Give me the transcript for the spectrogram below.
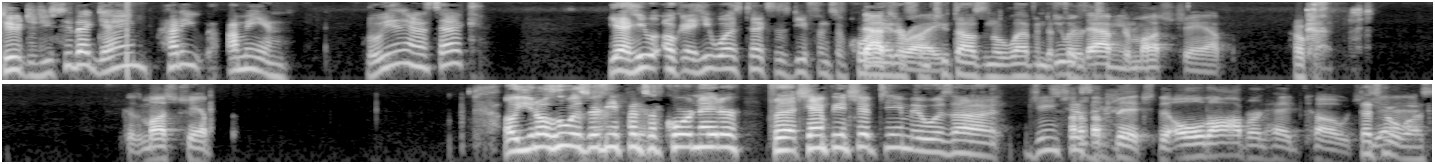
Dude, did you see that game? How do you? I mean, Louisiana Tech. Yeah, he okay. He was Texas defensive coordinator right. from 2011 to He 13. was after Muschamp Okay. because Muschamp. Oh, you know who was their defensive coordinator for that championship team? It was uh Gene Son of a bitch, the old Auburn head coach. That's who it was.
